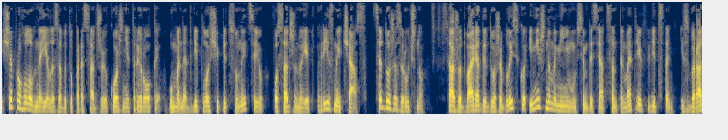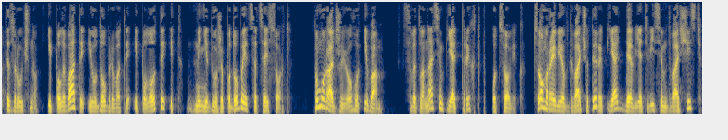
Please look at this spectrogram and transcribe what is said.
Ще про головне Єлизавету пересаджую кожні три роки. У мене дві площі під суницею, посадженої в різний час. Це дуже зручно. Сажу два ряди дуже близько і між ними мінімум 70 сантиметрів відстань. І збирати зручно. І поливати, і удобрювати, і полоти, і т. Мені дуже подобається цей сорт. Тому раджу його і вам. Світлана 753 хтп. Оцовік. Цом Ревіов 245592826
